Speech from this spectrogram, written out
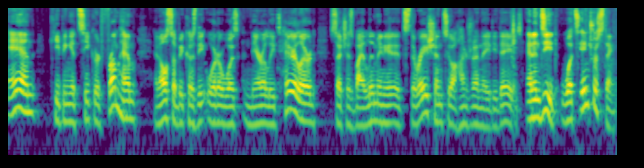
and keeping it secret from him, and also because the order was narrowly tailored, such as by limiting its duration to 180 days. And indeed, what's interesting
